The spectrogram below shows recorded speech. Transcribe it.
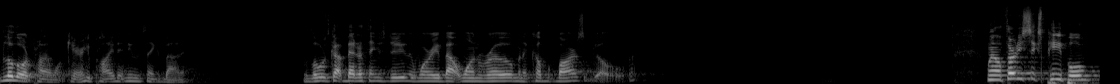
the Lord probably won't care. He probably didn't even think about it. The Lord's got better things to do than worry about one robe and a couple bars of gold. Well, 36 people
